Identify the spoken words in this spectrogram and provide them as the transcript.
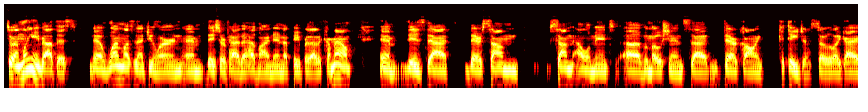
So I'm looking about this now, one lesson that you learn, and they sort of had a headline in a paper that had come out, um, is that there's some some element of emotions that they're calling contagious. So, like I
